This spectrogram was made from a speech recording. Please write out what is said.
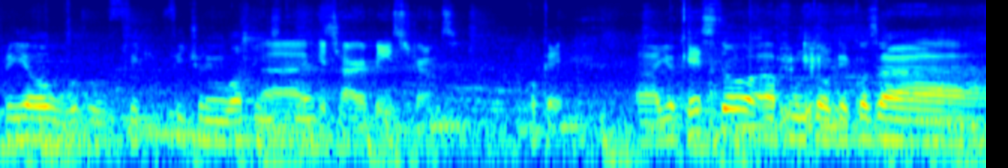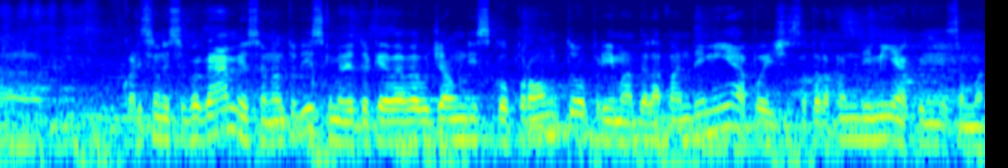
trio w- w- fe- featuring what Uh, instruments? guitar, bass, drums. Ok, Eh, gli ho chiesto appunto che cosa, quali sono i suoi programmi, un altro disco, mi ha detto che avevo già un disco pronto prima della pandemia, poi c'è stata la pandemia, quindi insomma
